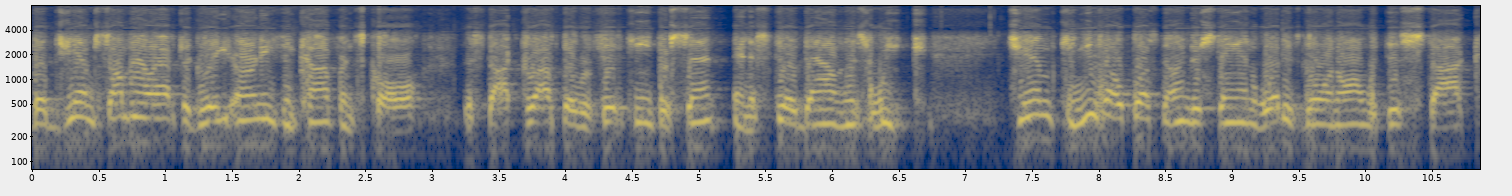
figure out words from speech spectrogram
But Jim, somehow after great earnings and conference call, the stock dropped over 15% and is still down this week. Jim, can you help us to understand what is going on with this stock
